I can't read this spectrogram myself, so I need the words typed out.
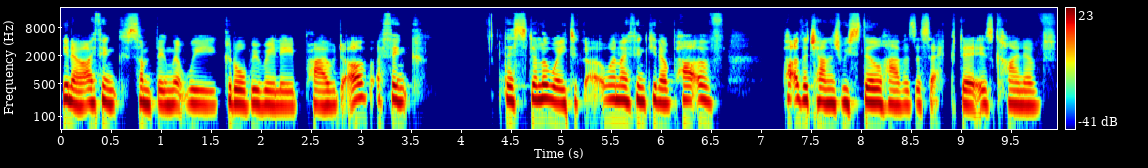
you know i think something that we could all be really proud of. I think there's still a way to go. And i think you know part of part of the challenge we still have as a sector is kind of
